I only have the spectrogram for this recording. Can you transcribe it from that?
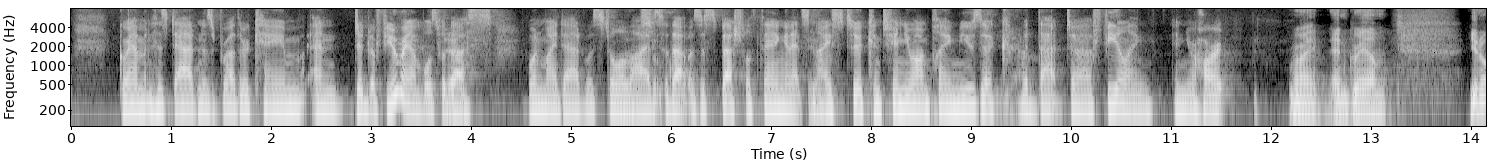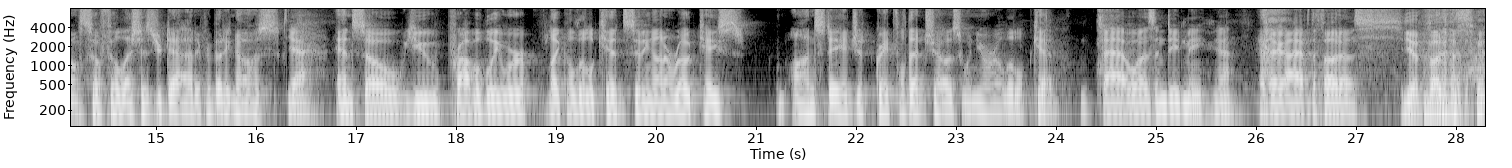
Grahame and his dad and his brother came and did a few rambles with us when my dad was still alive. so So, that was a special thing, and it's nice to continue on playing music with that uh, feeling in your heart. Right. And Grahame, you know, so Phil Lesh is your dad, everybody knows. Yeah. And so you probably were like a little kid sitting on a road case on stage at Grateful Dead shows when you were a little kid. That was indeed me. Yeah, I have the photos. You have photos.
